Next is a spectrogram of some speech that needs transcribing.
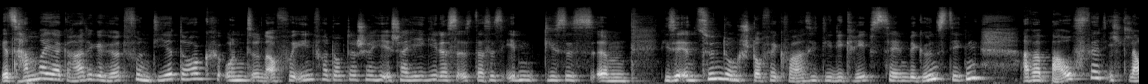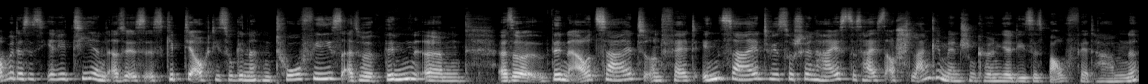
Jetzt haben wir ja gerade gehört von dir, Doc, und, und auch von Ihnen, Frau Dr. Shahegi, dass es, dass es eben dieses, ähm, diese Entzündungsstoffe quasi, die die Krebszellen begünstigen. Aber Bauchfett, ich glaube, das ist irritierend. Also es, es gibt ja auch die sogenannten Tofis, also thin, ähm, also thin outside und fat inside, wie es so schön heißt. Das heißt, auch schlanke Menschen können ja dieses Bauchfett haben. Ne?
